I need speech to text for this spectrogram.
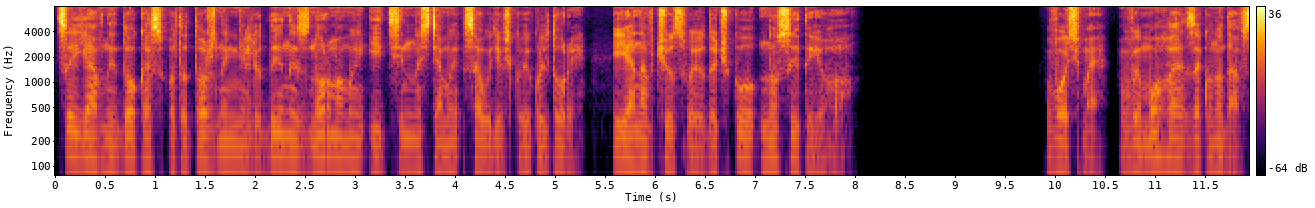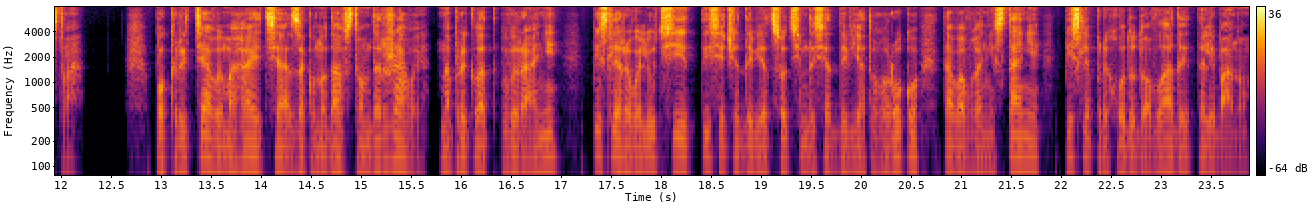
Це явний доказ ототожнення людини з нормами і цінностями саудівської культури, і я навчу свою дочку носити його. Восьме вимога законодавства. Покриття вимагається законодавством держави, наприклад, в Ірані після революції 1979 року та в Афганістані після приходу до влади Талібану.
